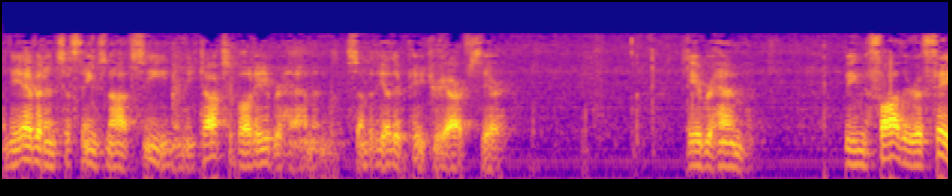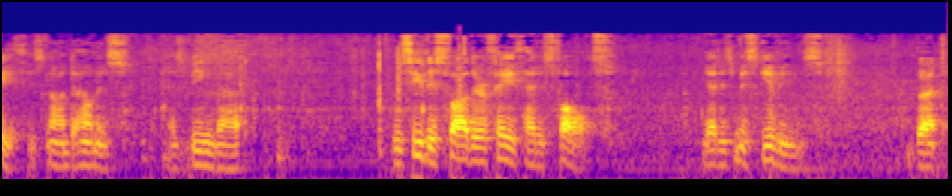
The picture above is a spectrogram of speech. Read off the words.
and the evidence of things not seen. And he talks about Abraham and some of the other patriarchs there. Abraham being the father of faith. He's gone down as, as being that. We see this father of faith had his faults. He had his misgivings. But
